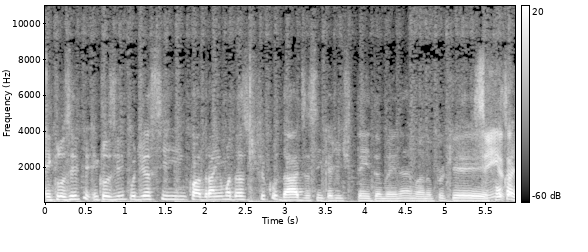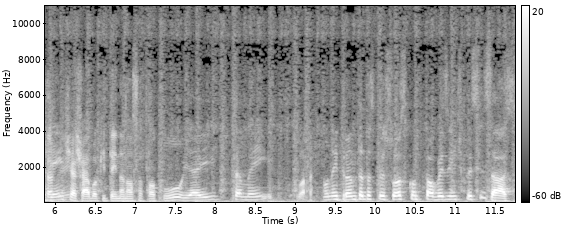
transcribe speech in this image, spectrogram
Inclusive, inclusive, podia se enquadrar em uma das dificuldades, assim, que a gente tem também, né, mano? Porque Sim, pouca exatamente. gente acaba que tem na nossa facu, e aí também não entrando tantas pessoas quanto talvez a gente precisasse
